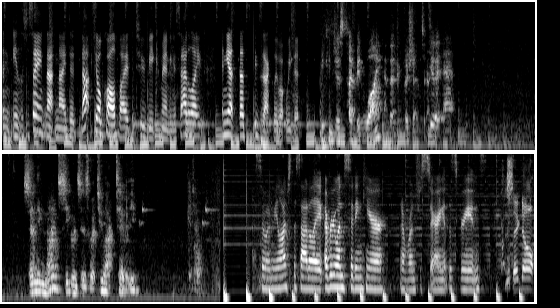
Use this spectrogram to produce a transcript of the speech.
And needless to say, Nat and I did not feel qualified to be commanding a satellite, and yet that's exactly what we did. We can just type in Y and then push enter. Do it, Nat sending nine sequences with two activity. So when we launch the satellite, everyone's sitting here and everyone's just staring at the screens. Signal.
